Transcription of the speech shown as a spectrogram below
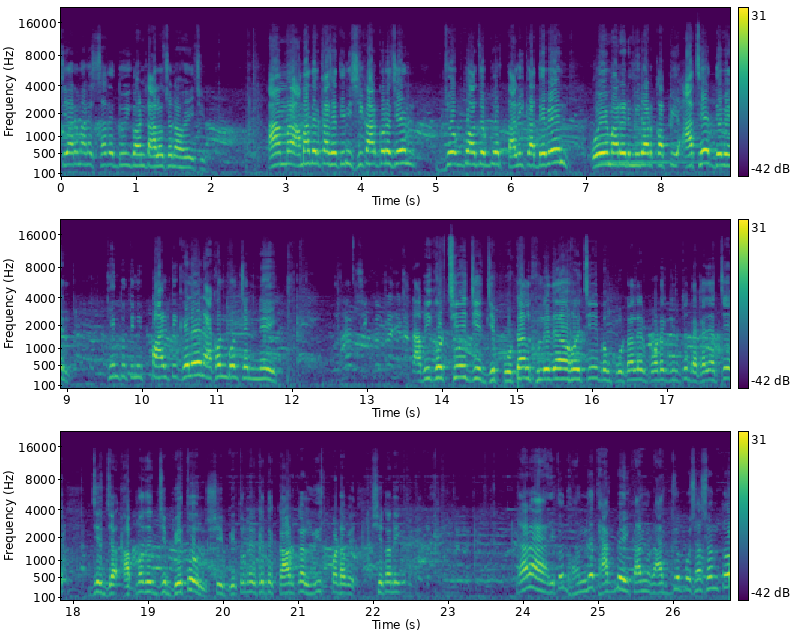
চেয়ারম্যানের সাথে দুই ঘণ্টা আলোচনা হয়েছিল। আমরা, আমাদের কাছে তিনি স্বীকার করেছেন, যোগ্য অযোগ্যের তালিকা দেবেন ওএমআর এর মিরর কপি আছে, দেবেন। কিন্তু তিনি পাল্টি খেলেন, এখন বলছেন নেই। দাবি করছে যে যে পোর্টাল খুলে দেওয়া হয়েছে এবং পোর্টালের পরে কিন্তু দেখা যাচ্ছে যে, আপনাদের যে বেতন, সেই বেতনের ক্ষেত্রে কার কার লিস্ট পাঠাবে, সেটা নিয়ে না না, এ তো ধন্দে থাকবেই, কারণ রাজ্য প্রশাসন তো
